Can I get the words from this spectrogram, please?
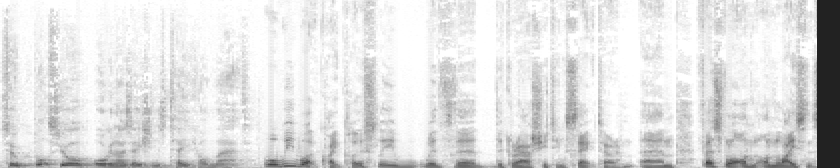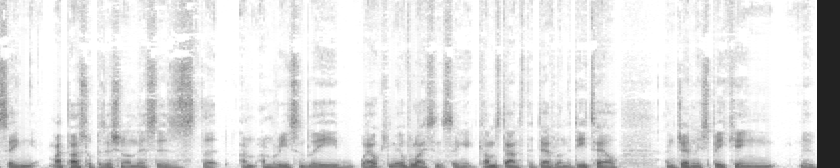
So, what's your organisation's take on that? Well, we work quite closely with the, the grouse shooting sector. Um, first of all, on, on licensing, my personal position on this is that I'm, I'm reasonably welcoming of licensing. It comes down to the devil in the detail, and generally speaking, you know,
